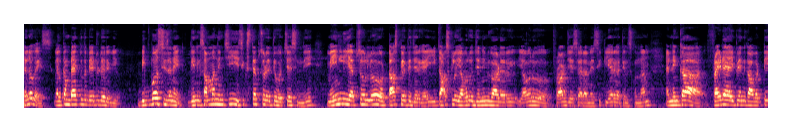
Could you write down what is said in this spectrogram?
Hello guys welcome back to the day to day review Bigg Boss season eight దీనికి సంబంధించి సిక్స్త్ ఎపిసోడ్ అయితే వచ్చేసింది. మెయిన్లీ ఈ ఎపిసోడ్లో టాస్క్ అయితే జరిగాయి. ఈ టాస్క్లో ఎవరు జెన్యున్గా ఆడారు ఎవరు ఫ్రాడ్ చేశారు అనేసి క్లియర్గా తెలుసుకుందాం. అండ్ ఇంకా ఫ్రైడే అయిపోయింది కాబట్టి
